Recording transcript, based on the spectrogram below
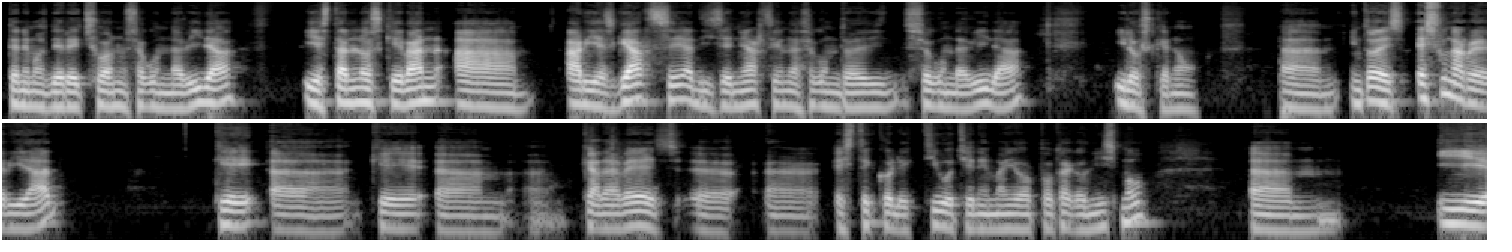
tenemos derecho a una segunda vida y están los que van a arriesgarse a diseñarse una segunda, segunda vida y los que no. entonces, es una realidad que, ah, que cada vez Ah, este colectivo tiene mayor protagonismo. y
